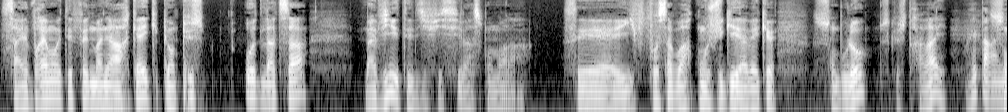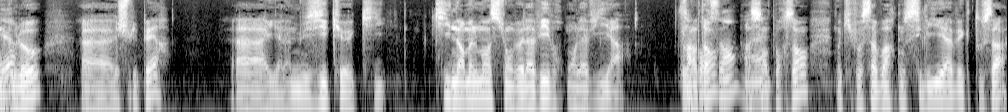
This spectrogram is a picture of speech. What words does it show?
Ça a vraiment été fait de manière archaïque. Et puis en plus, au-delà de ça, ma vie était difficile à ce moment-là. C'est, il faut savoir conjuguer avec son boulot, parce que je travaille, Oui, par son ailleurs. boulot. Euh, je suis père. Euh, Il y a la musique euh, qui, qui normalement, si on veut la vivre, on la vit à plein 100%, temps, à ouais. 100%. Donc il faut savoir concilier avec tout ça.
